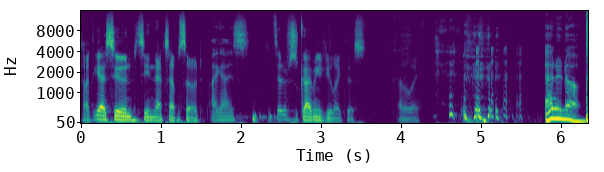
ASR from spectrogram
Talk to you guys soon. See you next episode. Bye guys. Consider subscribing if you like this, by the way. Add it up.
